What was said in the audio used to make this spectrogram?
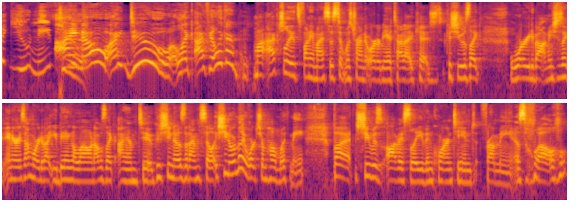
like you need to. I know I do. Like I feel like I my actually it's funny. My assistant was trying to order me a tie dye kit because she was like worried about me. She's like, anyways, I'm worried about you being alone. I was like, I am too because she knows that I'm so like she normally works from home with me, but she was obviously even quarantined from me as well.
